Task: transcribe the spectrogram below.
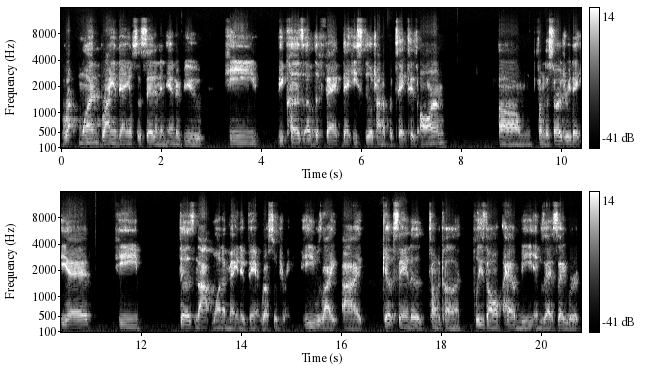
One, Bryan Danielson said in an interview, he because of the fact that he's still trying to protect his arm um, from the surgery that he had, he does not want a main event Wrestle Dream. He was like, I kept saying to Tony Khan, please don't have me and Zack Sabre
